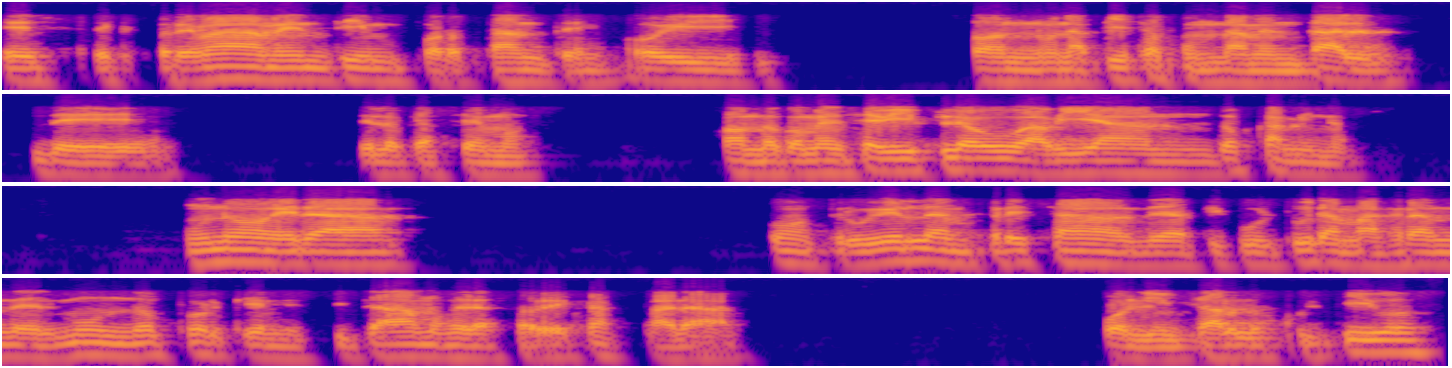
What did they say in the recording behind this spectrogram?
Es extremadamente importante. Hoy son una pieza fundamental de, lo que hacemos. Cuando comencé Biflow habían dos caminos. Uno era construir la empresa de apicultura más grande del mundo porque necesitábamos de las abejas para polinizar los cultivos.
